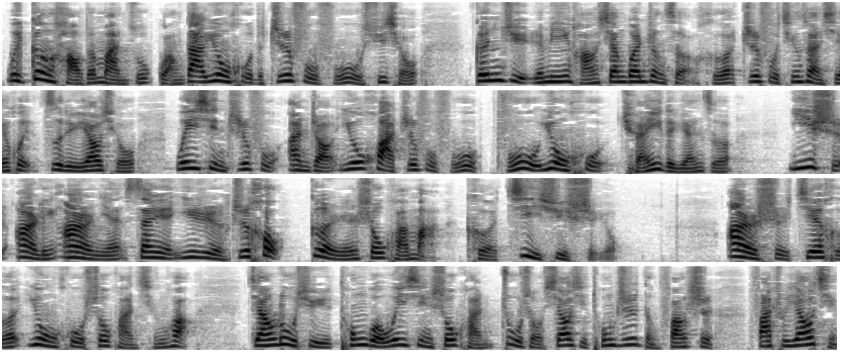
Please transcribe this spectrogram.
为更好地满足广大用户的支付服务需求。根据人民银行相关政策和支付清算协会自律要求，微信支付按照优化支付服务、服务用户权益的原则，一是二零二二年三月一日之后，个人收款码可继续使用；二是结合用户收款情况，将陆续通过微信收款助手消息通知等方式发出邀请，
